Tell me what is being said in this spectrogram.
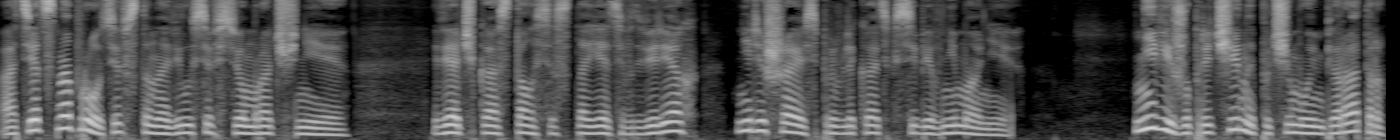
Отец, напротив, становился все мрачнее. Вячка остался стоять в дверях, не решаясь привлекать к себе внимание. «Не вижу причины, почему император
